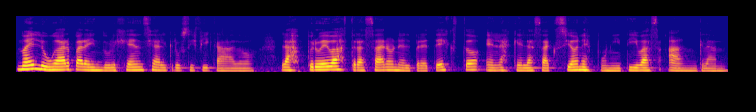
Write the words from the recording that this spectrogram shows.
No hay lugar para indulgencia al crucificado. Las pruebas trazaron el pretexto en las que las acciones punitivas anclan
